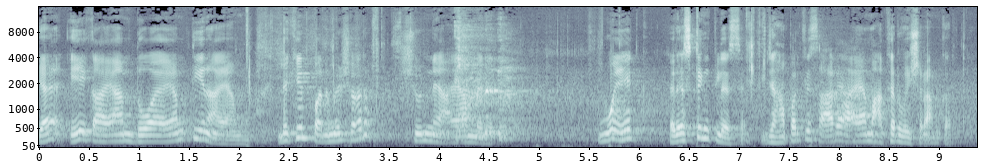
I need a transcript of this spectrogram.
या एक आयाम, दो आयाम, तीन आयाम हो। लेकिन परमेश्वर शून्य आयाम में रहते वो एक रेस्टिंग प्लेस है, जहाँ पर कि सारे आयाम आकर विश्राम करते हैं।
